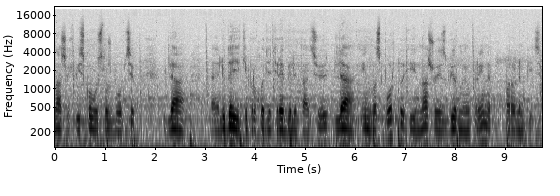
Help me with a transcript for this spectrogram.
наших військовослужбовців, для е, людей, які проходять реабілітацію, для інваспорту і нашої збірної України паралімпійців.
